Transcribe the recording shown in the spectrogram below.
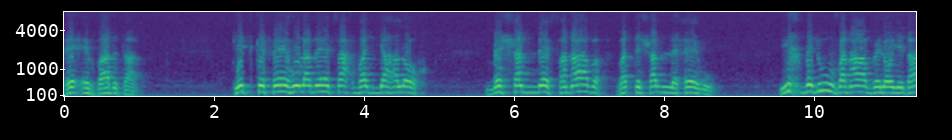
האבדת. תתקפהו לנצח ויהלוך, משנה פניו ותשלחהו. יכבדו בניו ולא ידע,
